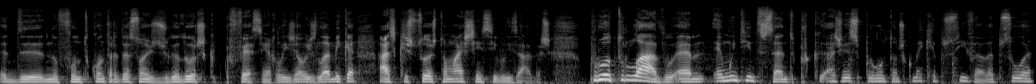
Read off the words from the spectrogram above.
de no fundo, contratações de jogadores que professem a religião islâmica, acho que as pessoas estão mais sensibilizadas. Por outro lado, hum, é muito interessante porque às vezes perguntam-nos como é que é possível. A pessoa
